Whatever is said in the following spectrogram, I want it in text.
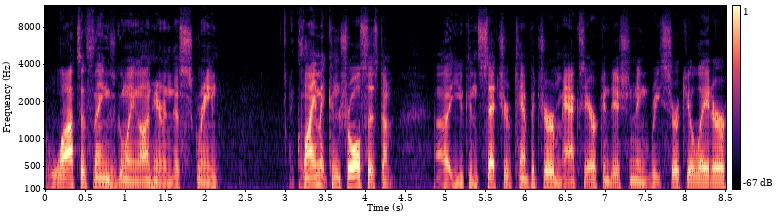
lots of things going on here in this screen. Climate control system. Uh, you can set your temperature, max air conditioning, recirculator.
